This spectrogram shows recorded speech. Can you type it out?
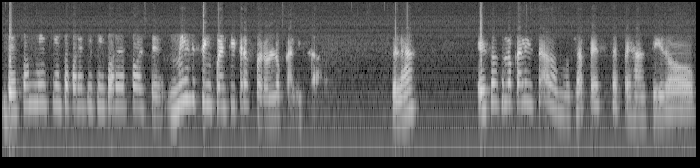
De esos 1.145 reportes, 1.053 fueron localizados, ¿verdad? Esos localizados muchas veces pues han sido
